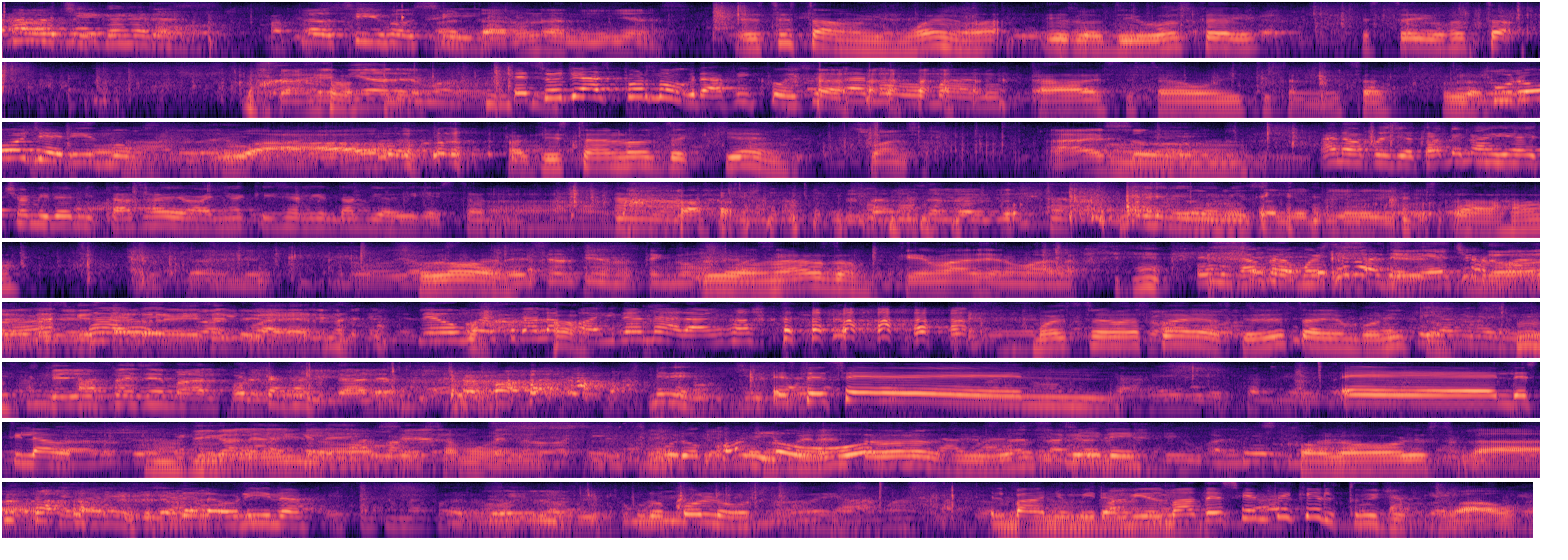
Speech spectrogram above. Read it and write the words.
Para los hijos, sí. Faltaron las niñas. Este está muy bueno, ¿ah? Y los dibujos que vi, este dibujo está... Está genial, hermano. Eso ya es pornográfico, eso ya no, mano. Ah, este está bonito también, está flor. Puro boyerismo. ¡Wow! Aquí están los de quién? Suanza. Ah, eso. Ah, no, pues yo también había hecho, miren, mi taza de baño aquí saliendo al biodigestor. Ah. Usted también salió al Mire, mire, También mire. salió el biodigestor. Ajá, Flor. no tengo. Leonardo. ¿Qué más, hermano? No, pero muéstralo al derecho, No, hermano. es que está al revés el cuaderno. Leo muestra la página naranja. Muestra más páginas, que ese está bien bonito. Es que yo empecé mal por el final. Mire. Este es el, eh, el destilador. Dígale a que le digo. esa mujer. Puro Miren color. todos los dibujos, Mire, colores. La, de la orina. Puro color. El baño, mira, el mío es más decente que el tuyo. wow.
